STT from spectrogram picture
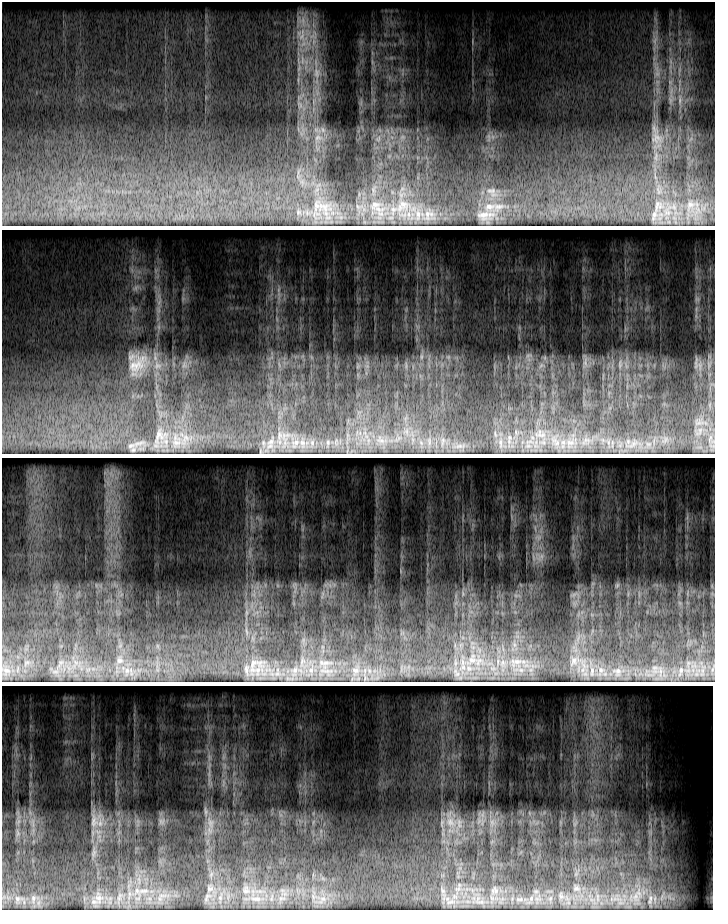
എക്കാലവും മഹത്തായിട്ടുള്ള പാരമ്പര്യം ഉള്ള യാഗസംസ്കാരം. ഈ യാഗത്തോടെ പുതിയ തലങ്ങളിലേക്ക് പുതിയ ചെറുപ്പക്കാരായിട്ടുള്ളവരൊക്കെ ആകർഷിക്കത്തക്ക രീതിയിൽ അവരുടെ മഹനീയമായ കഴിവുകളൊക്കെ പ്രകടിപ്പിക്കുന്ന രീതിയിലൊക്കെ മാറ്റങ്ങൾ ഉൾക്കൊണ്ട ഒരു യാഗമായിട്ട് ഇതിനെ എല്ലാവരും കണക്കാക്കുന്നുണ്ട്. ഏതായാലും ഇത് പുതിയ കാൽവെപ്പായി അനുഭവപ്പെടുന്നു. നമ്മുടെ ഗ്രാമത്തിന്റെ മഹത്തായ ഡ്രസ് പാരമ്പര്യം ഉയർത്തിപ്പിടിക്കുന്നതിനും പുതിയ തലമുറയ്ക്ക് പ്രത്യേകിച്ചും കുട്ടികൾക്കും ചെറുപ്പക്കാർക്കുമൊക്കെ യാഗ സംസ്കാരവും അതിന്റെ മഹത്വങ്ങളും അറിയാനും അറിയിക്കാനും ഒക്കെ വേദിയായി വരും കാലങ്ങളിലും ഇതിനെ നമുക്ക് വളർത്തിയെടുക്കേണ്ടതുണ്ട്.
